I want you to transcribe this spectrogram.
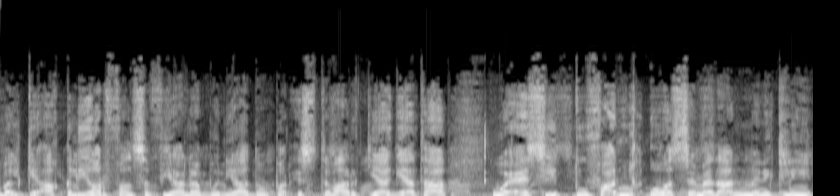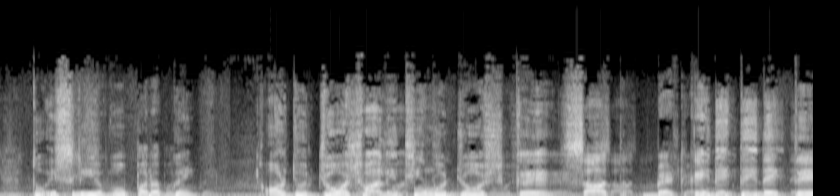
بلکہ عقلی اور فلسفیانہ بنیادوں پر استوار کیا گیا تھا۔ وہ ایسی طوفانی قوت سے میدان میں نکلیں تو اس لیے وہ پنپ گئیں۔ اور جو جوش والی تھیں وہ جوش کے ساتھ بیٹھ گئی دیکھتے ہی دیکھتے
